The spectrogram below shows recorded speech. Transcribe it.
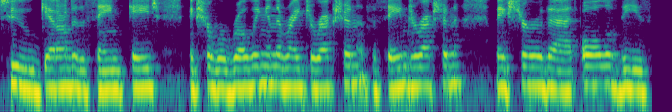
to get onto the same page, make sure we're rowing in the right direction, the same direction, make sure that all of these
